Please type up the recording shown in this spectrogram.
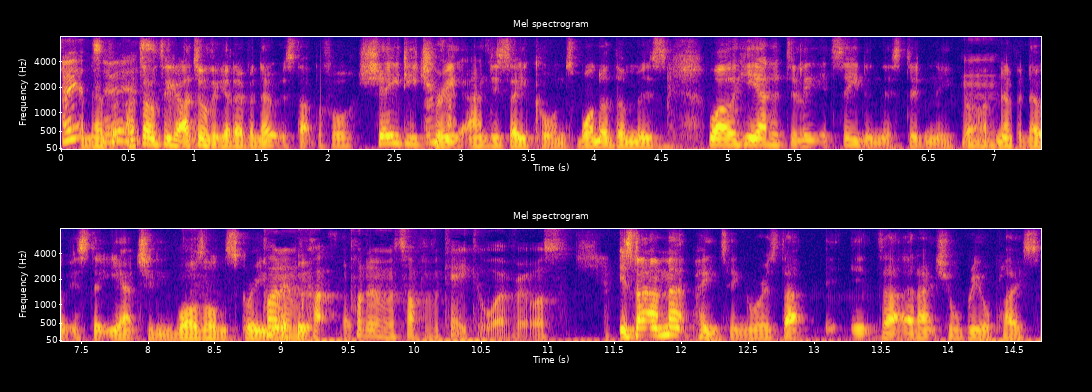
Oh yeah, I, never, it I don't think I don't think I'd ever noticed that before. Shady mm-hmm. Tree and his acorns. One of them is well, he had a deleted scene in this, didn't he? But I've mm. never noticed that he actually was on screen. Put him, albeit- cu- put him on top of a cake or whatever it was. Is that a matte painting or is that is that an actual real place?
